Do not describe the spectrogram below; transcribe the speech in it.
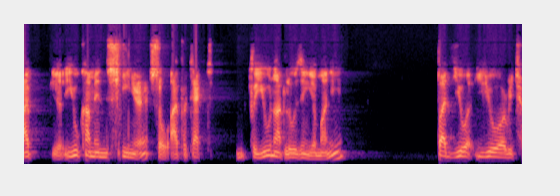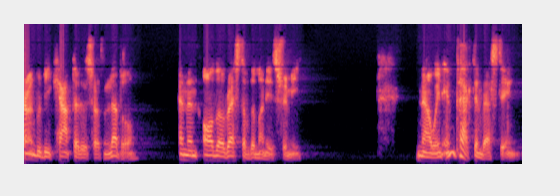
I you come in senior, so I protect for you not losing your money, but your your return will be capped at a certain level, and then all the rest of the money is for me. Now, in impact investing,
